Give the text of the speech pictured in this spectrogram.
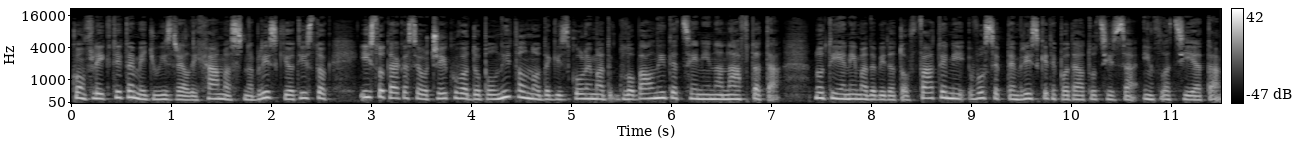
Конфликтите меѓу Израел и Хамас на Блискиот исток исто така се очекува дополнително да ги зголемат глобалните цени на нафтата, но тие нема да бидат опфатени во септемвриските податоци за инфлацијата.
